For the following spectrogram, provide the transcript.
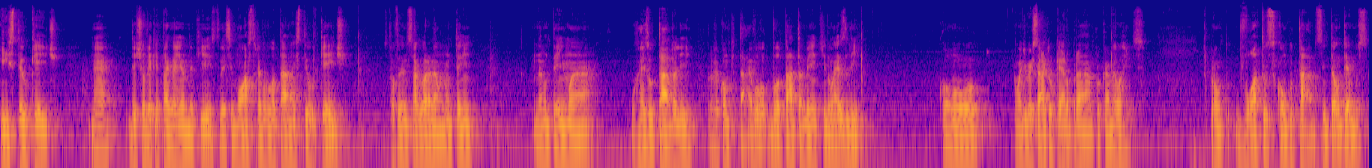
e Steel Cage. Né? Deixa eu ver quem está ganhando aqui, ver se mostra. Vou votar na Steel Cage. Estou fazendo isso agora, não. Não tem, não tem uma, o resultado ali para ver como que tá. Eu vou votar também aqui no Wesley como um adversário que eu quero para o Carmelo Reis. Pronto, votos computados. Então temos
